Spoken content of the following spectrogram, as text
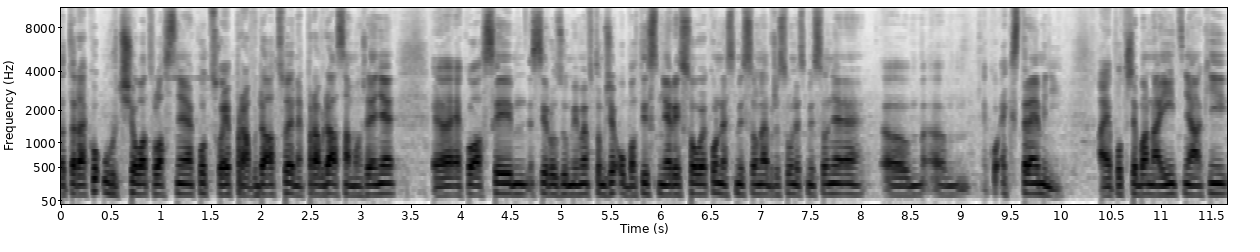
eh, teda jako určovat vlastně, jako co je pravda, co je nepravda. Samozřejmě eh, jako asi si rozumíme v tom, že oba ty směry jsou jako nesmyslné, protože jsou nesmyslně um, um, jako extrémní. A je potřeba najít nějaký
